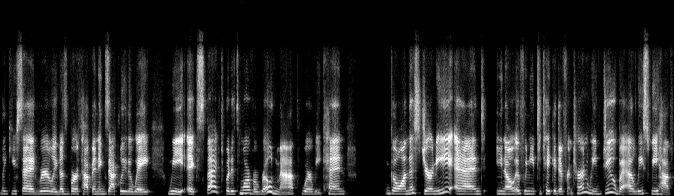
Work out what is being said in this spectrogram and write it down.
like you said, rarely does birth happen exactly the way we expect, but it's more of a roadmap where we can go on this journey. And, you know, if we need to take a different turn, we do, but at least we have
